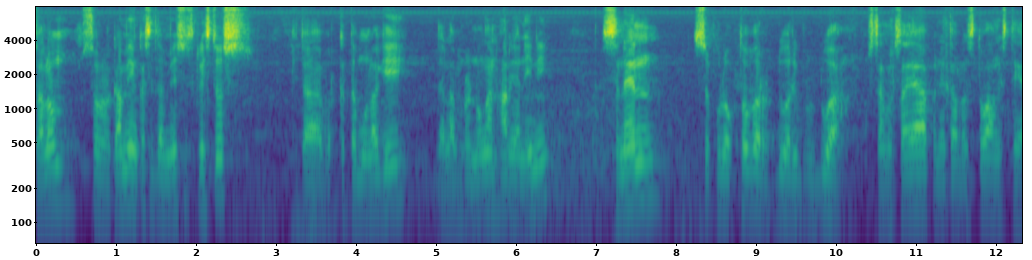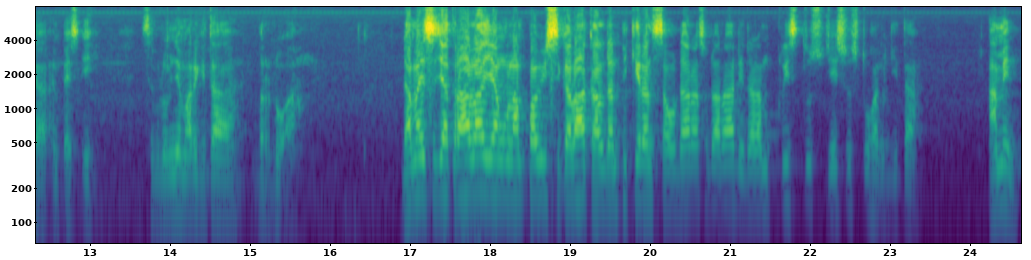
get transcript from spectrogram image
Salam saudara kami yang kasih dalam Yesus Kristus. Kita berketemu lagi dalam renungan harian ini Senin 10 Oktober 2002 bersama saya Pendeta Olas Tuang STA MPSI. Sebelumnya mari kita berdoa. Damai sejahtera Allah yang melampaui segala akal dan pikiran saudara-saudara di dalam Kristus Yesus Tuhan kita. Amin.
